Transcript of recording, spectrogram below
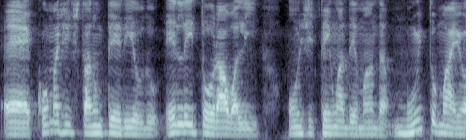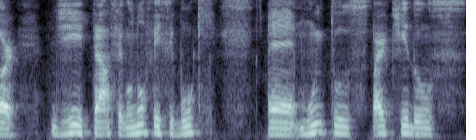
É, como a gente está num período eleitoral ali, onde tem uma demanda muito maior de tráfego no Facebook, é, muitos partidos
